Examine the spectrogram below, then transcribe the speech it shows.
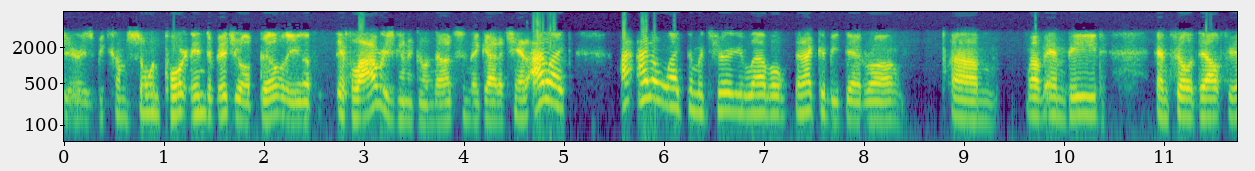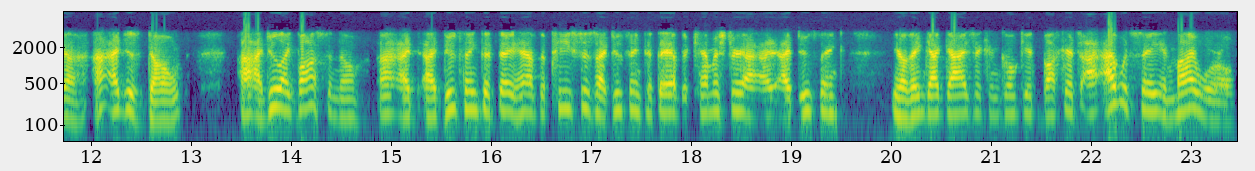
series becomes so important. Individual ability, if, if Lowry's going to go nuts and they got a chance, I like. I, I don't like the maturity level, and I could be dead wrong. Um, of Embiid and Philadelphia, I, I just don't. I do like Boston, though. I, I I do think that they have the pieces. I do think that they have the chemistry. I, I do think, you know, they got guys that can go get buckets. I, I would say in my world,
